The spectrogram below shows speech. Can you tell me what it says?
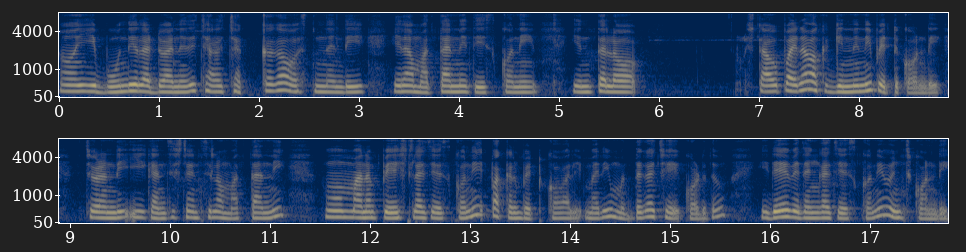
ఈ బూందీ లడ్డు అనేది చాలా చక్కగా వస్తుందండి. ఇలా మొత్తాన్ని తీసుకొని ఇంతలో స్టవ్ పైన ఒక గిన్నెని పెట్టుకోండి. చూడండి ఈ కన్సిస్టెన్సీలో మొత్తాన్ని మనం పేస్ట్లా చేసుకొని పక్కన పెట్టుకోవాలి. మరి ముద్దగా చేయకూడదు. ఇదే విధంగా చేసుకొని ఉంచుకోండి.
